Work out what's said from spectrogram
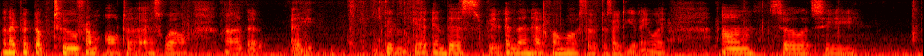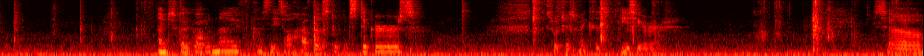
Then I picked up two from Ulta as well uh, that I didn't get in this and then had FOMO, so decided to get anyway. Um, so let's see. I'm just gonna grab a knife because these all have those stupid stickers. This will just make this easier. So,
